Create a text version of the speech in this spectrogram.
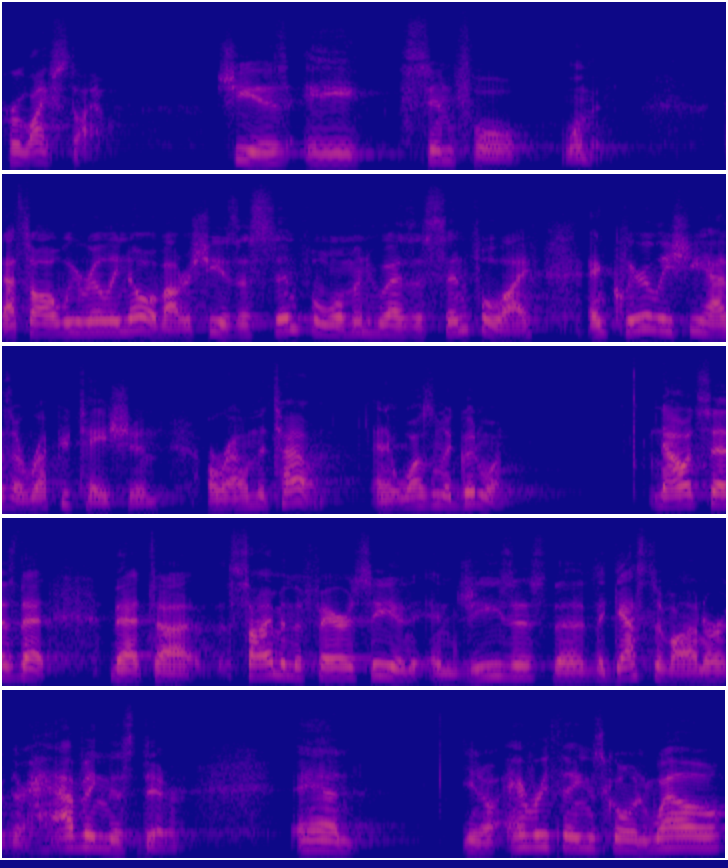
her lifestyle. She is a sinful woman. That's all we really know about her. She is a sinful woman who has a sinful life, and clearly she has a reputation around the town, and it wasn't a good one. Now it says that, that uh, Simon the Pharisee and, and Jesus, the, the guest of honor, they're having this dinner. And, you know, everything's going well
